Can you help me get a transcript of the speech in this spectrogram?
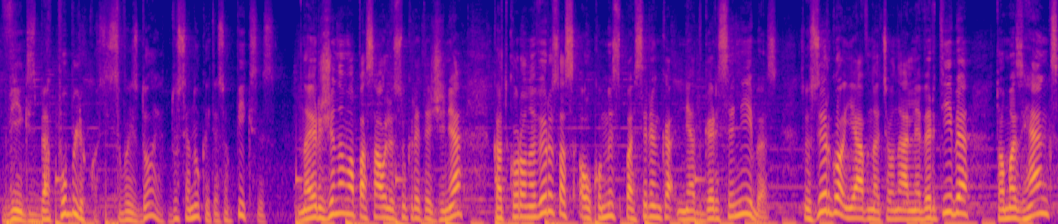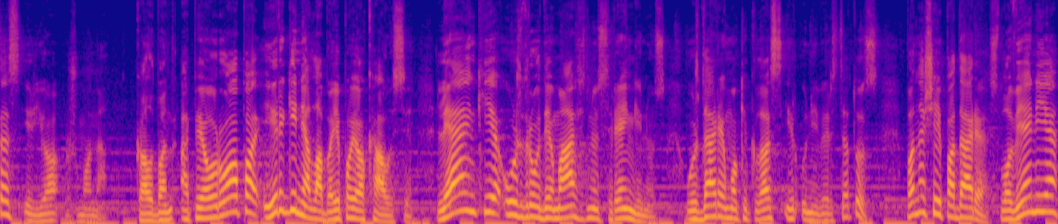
vyks be publikos. Įsivaizduoju, du senukai tiesiog pyksis. Na ir žinoma, pasaulį sukrėtė žinia, kad koronavirusas aukomis pasirinka net garsenybės. Susirgo JAV nacionalinė vertybė Tomas Hanksas ir jo žmona. Kalbant apie Europą, irgi nelabai pajokausi. Lenkija uždraudė masinius renginius, uždarė mokyklas ir universitetus. Panašiai padarė Slovenija,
